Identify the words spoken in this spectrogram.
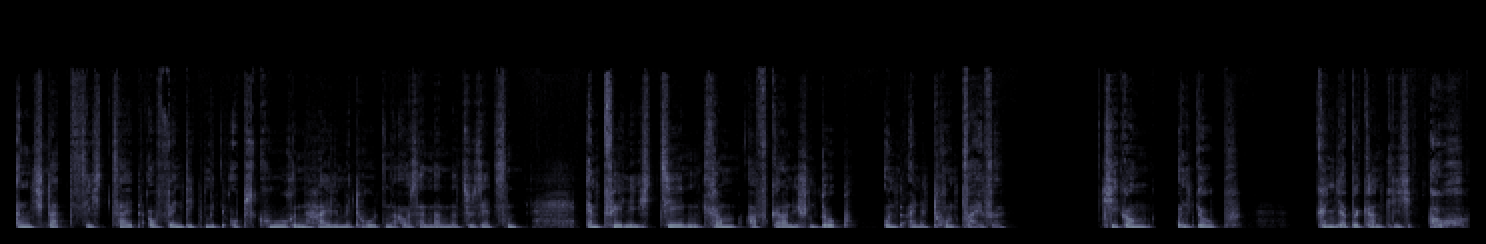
Anstatt sich zeitaufwendig mit obskuren Heilmethoden auseinanderzusetzen, empfehle ich 10 Gramm afghanischen Dope und eine Tonpfeife. Qigong und Dope können ja bekanntlich auch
